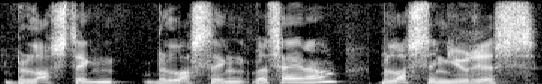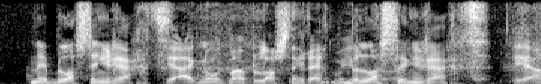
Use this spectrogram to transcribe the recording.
belasting. Belasting, wat zei je nou? Belastingjurist. Nee, belastingrecht. Ja, ik noem het maar belastingrecht. Maar belastingrecht. Ja.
